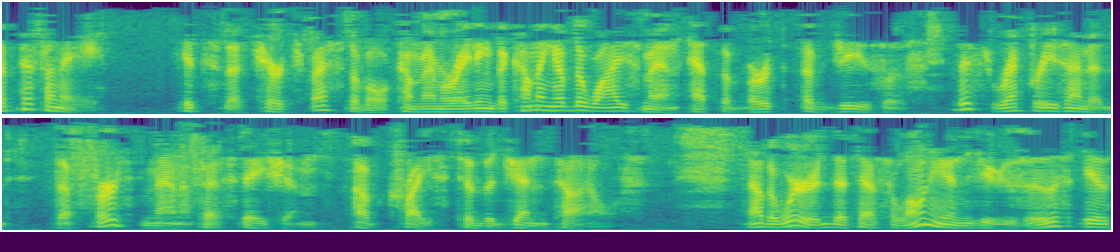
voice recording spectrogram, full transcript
Epiphany. It's the church festival commemorating the coming of the wise men at the birth of Jesus. This represented the first manifestation of Christ to the Gentiles. Now the word that Thessalonians uses is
